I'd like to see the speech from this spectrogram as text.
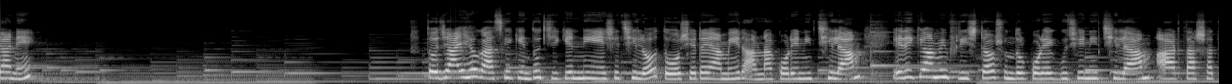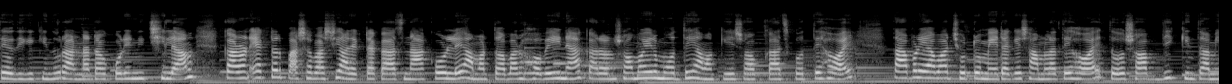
জানে। তো যাই হোক, আজকে কিন্তু চিকেন নিয়ে এসেছিল, তো সেটাই আমি রান্না করে নিচ্ছিলাম। এদিকে আমি ফ্রিজটাও সুন্দর করে গুছিয়ে নিচ্ছিলাম, আর তার সাথে ওদিকে কিন্তু রান্নাটাও করে নিচ্ছিলাম। কারণ একটার পাশাপাশি আরেকটা কাজ না করলে আমার তো আবার হবেই না, কারণ সময়ের মধ্যেই আমাকে সব কাজ করতে হয়। তারপরে আবার ছোট্ট মেয়েটাকে সামলাতে হয়, তো সব দিক কিন্তু আমি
